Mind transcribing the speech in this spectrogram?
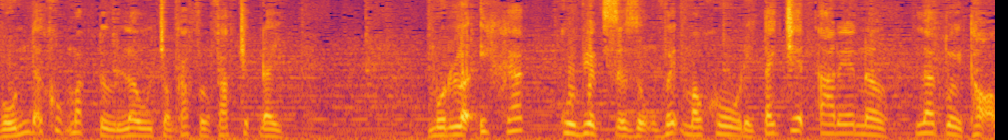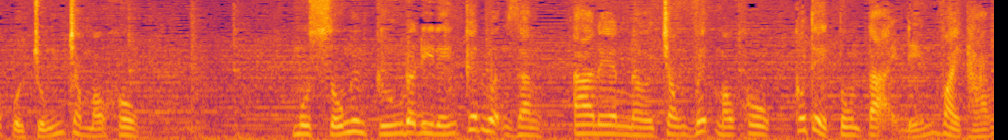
vốn đã khúc mắc từ lâu trong các phương pháp trước đây. Một lợi ích khác của việc sử dụng vết máu khô để tách chiết ADN là tuổi thọ của chúng trong máu khô. Một số nghiên cứu đã đi đến kết luận rằng ADN trong vết máu khô có thể tồn tại đến vài tháng.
